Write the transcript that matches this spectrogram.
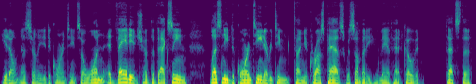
you don't necessarily need to quarantine. So one advantage of the vaccine, less need to quarantine every time you cross paths with somebody who may have had COVID. That's the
